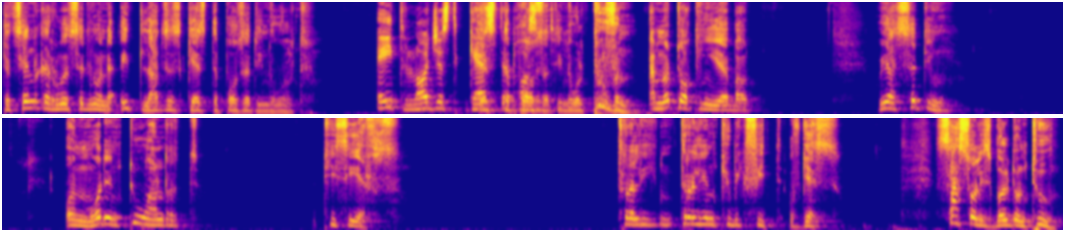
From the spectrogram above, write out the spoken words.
that Central Karoo is sitting on the eighth largest gas deposit in the world. Eighth largest gas, deposit. in the world. Proven. I'm not talking here about. We are sitting on more than 200 TCFs, trillion, trillion cubic feet of gas. Sasol is built on two.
